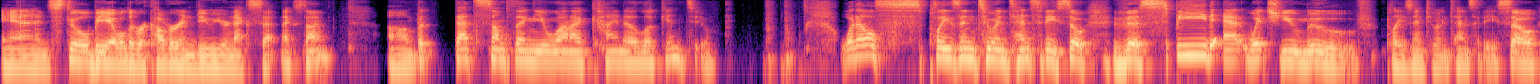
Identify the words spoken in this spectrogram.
and still be able to recover and do your next set next time. Um, but that's something you want to kind of look into. What else plays into intensity? So the speed at which you move plays into intensity. So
